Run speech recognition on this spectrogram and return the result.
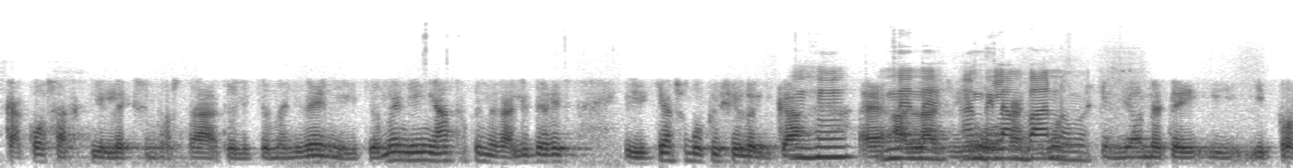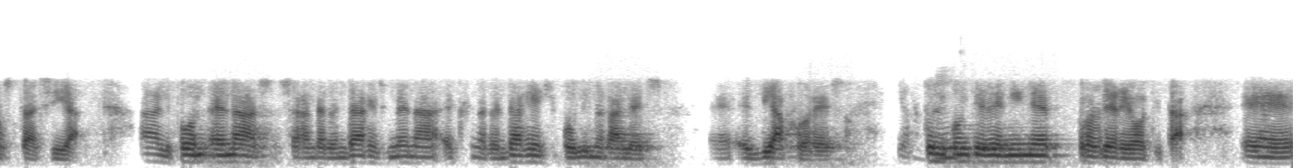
κακώ αυτή η λέξη μπροστά το ηλικιωμένοι. Δεν είναι ηλικιωμένοι, είναι άνθρωποι μεγαλύτερης ηλικίας όπου φυσιολογικά mm -hmm. ε, ναι, αλλάζει ναι, αντιλαμβάνομαι. και μειώνεται η, η προστασία. Άρα λοιπόν ένας 45 με ένα 65 έχει πολύ μεγάλες ε, διάφορε. Γι' αυτό λοιπόν και δεν είναι προτεραιότητα. Ε,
